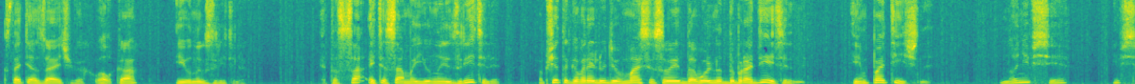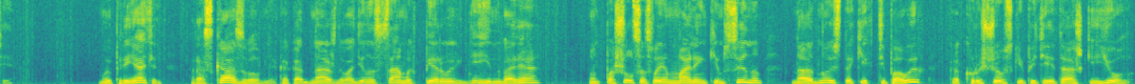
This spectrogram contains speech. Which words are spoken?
Кстати, о зайчиках, волках и юных зрителях это, эти самые юные зрители, вообще-то говоря, люди в массе своей довольно добродетельны эмпатичны. Но не все, не все. Мой приятель рассказывал мне, как однажды в один из самых первых дней января он пошел со своим маленьким сыном на одну из таких типовых, как хрущевские пятиэтажки, елок.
